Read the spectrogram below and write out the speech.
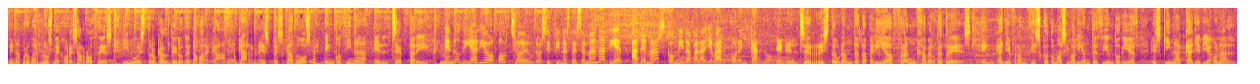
Ven a probar los mejores arroces y nuestro caldero de tabarca. Carnes, pescados, en cocina el Chef Tarik. Menú diario 8 euros y fines de semana 10. Además, comida para llevar por encargo. En Elche, Restaurante Tapería Franja Verde 3. En calle Francisco Tomás y Valiente 110, esquina calle Diagonal.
